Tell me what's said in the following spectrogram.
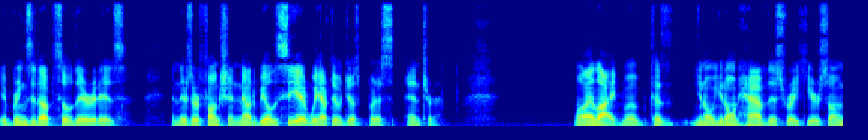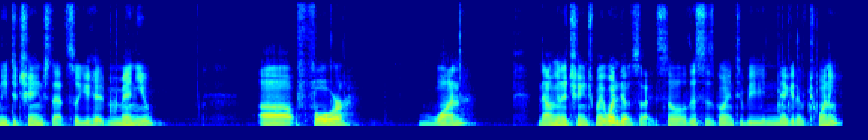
it brings it up. So there it is. And there's our function. Now, to be able to see it, we have to just press enter. Well, I lied. Because, you know, you don't have this right here. So I need to change that. So you hit menu, uh, 4, 1, now I'm going to change my window size. So this is going to be negative 20.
